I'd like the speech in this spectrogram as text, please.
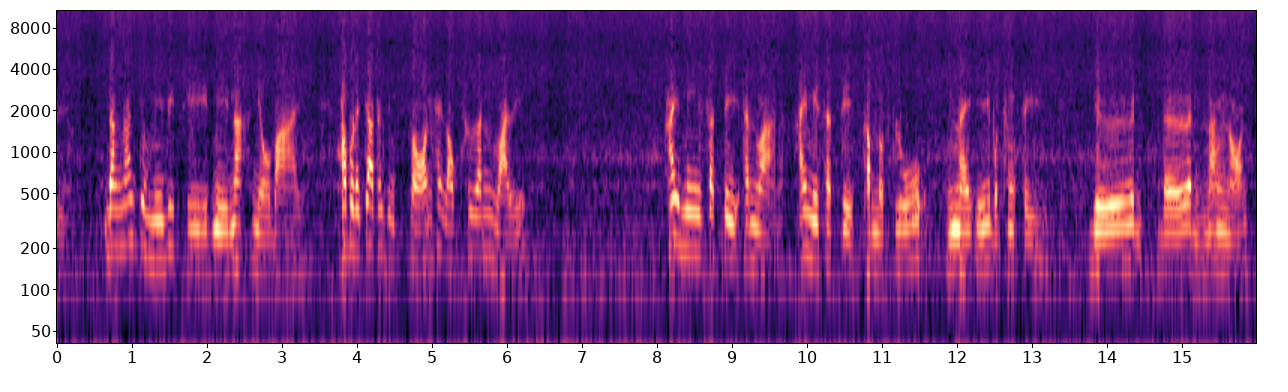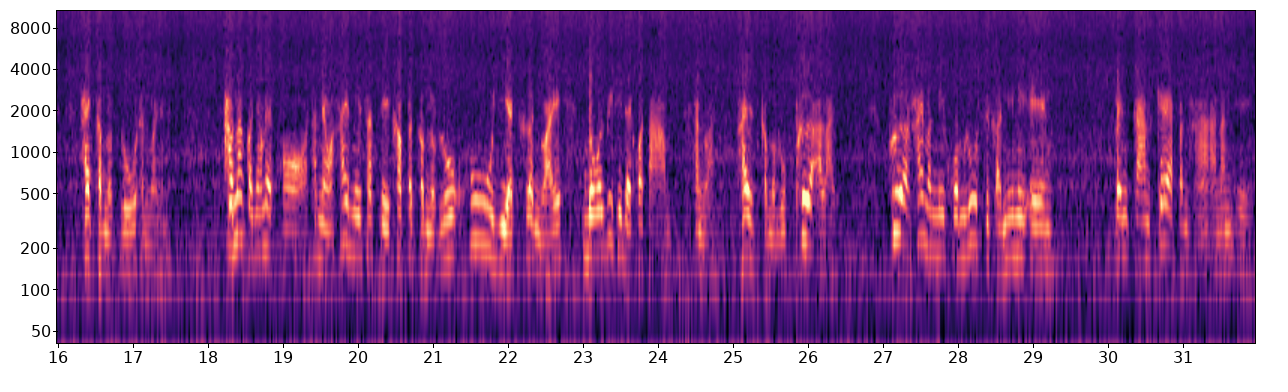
ดังนั้นจึงมีวิธีมีนโยบาย พระพุทธเจ้าท่านจึงสอนให้เราเคลื่อนไหว ให้มีสติทันวานะ ให้มีสติกำหนดรู้ในอิริบททั้งสี่ยืน เดิน นั่งนอน ให้กำหนดรู้ทันไว้เท่านั้นก็ยังไม่พอ ท่านเนี่ยว่าให้มีสติเข้าไปกำหนดรู้คู่เหยียดเคลื่อนไหวโดยวิธีใดก็ตามท่านว่าให้กำหนดรู้เพื่ออะไร เพื่อให้มันมีความรู้สึกอันนี้นี่เอง เป็นการแก้ปัญหาอันนั้นเอง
